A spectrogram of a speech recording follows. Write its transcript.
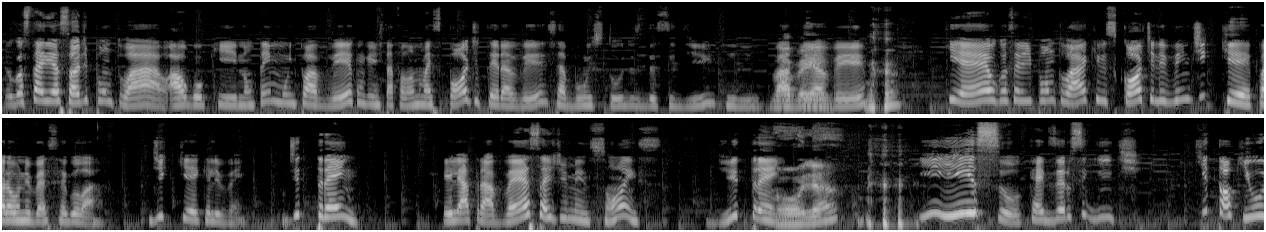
Eu gostaria só de pontuar algo que não tem muito a ver com o que a gente tá falando, mas pode ter a ver, se a Boom Studios decidir que vai tá ter a ver. que é, eu gostaria de pontuar que o Scott ele vem de quê para o universo regular? De que que ele vem? De trem. Ele atravessa as dimensões de trem. Olha. E isso quer dizer o seguinte: que Tokyo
